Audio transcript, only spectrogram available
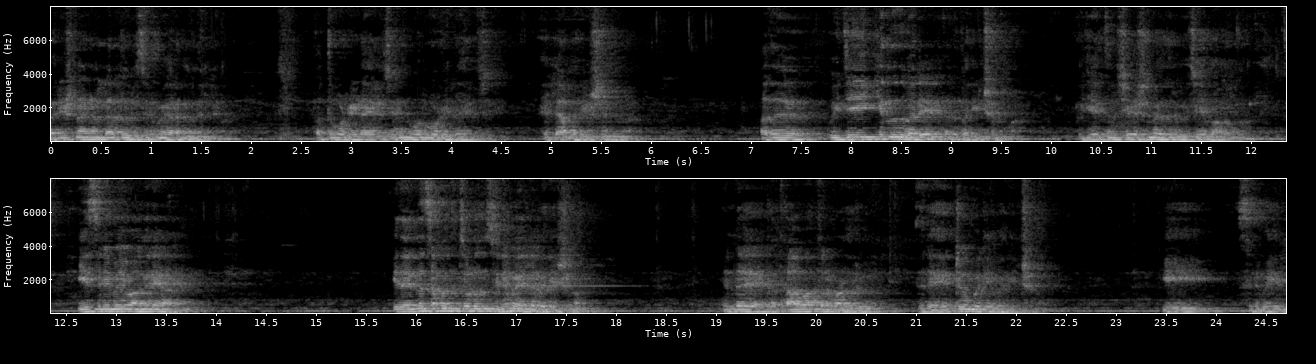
പരീക്ഷണങ്ങളില്ലാത്ത ഒരു സിനിമ ഇറങ്ങുന്നില്ല. പത്ത് കോടിയുടെ ആയാലും ശരി നൂറ് കോടിയുടെ ശരി എല്ലാം പരീക്ഷണങ്ങളാണ് അത് വിജയിക്കുന്നത് വരെ അത് പരീക്ഷണമാണ്. വിജയത്തിന് ശേഷമേ അതൊരു വിജയമാകുന്നുള്ളൂ ഈ സിനിമയും അങ്ങനെയാണ്. ഇത് എന്നെ സിനിമയല്ല പരീക്ഷണം. എന്റെ കഥാപാത്രമാണ് ഒരു ഇതിലെ ഏറ്റവും വലിയ പരീക്ഷണം. ഈ സിനിമയിൽ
